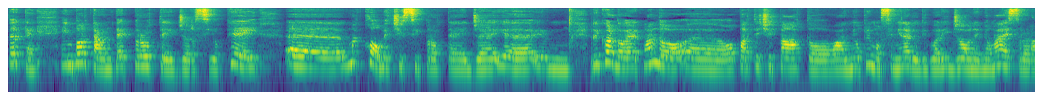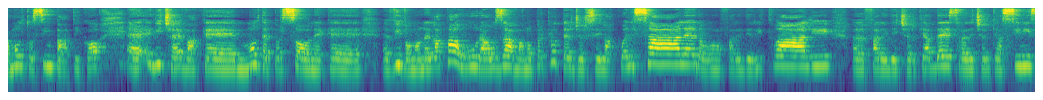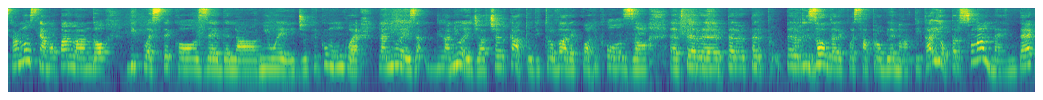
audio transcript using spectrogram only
perché è importante proteggersi, ok? Eh, ma come ci si protegge? Eh, ehm, ricordo che quando eh, ho partecipato al mio primo seminario di guarigione, il mio maestro era molto simpatico eh, e diceva che molte persone che eh, vivono nella paura usavano per proteggersi l'acqua e il sale, dovevano fare dei rituali, eh, fare dei cerchi a destra, dei cerchi a sinistra. Non stiamo parlando di queste cose della New Age, che comunque la New Age, la New Age ha cercato di trovare qualcosa cosa eh, per, per, per, per risolvere questa problematica. Io personalmente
